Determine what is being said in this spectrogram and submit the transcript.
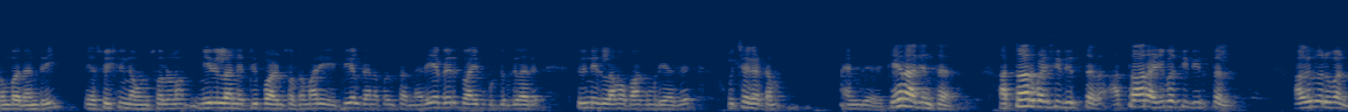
ரொம்ப நன்றி. எஸ்பெஷலி நான் ஒன்று சொல்லணும். நீரில்லா நெற்றிப்பாடுன்னு சொல்கிற மாதிரி டிஎல் கண்ணப்பன் சார் நிறைய பேருக்கு வாய்ப்பு கொடுத்துருக்கிறாரு. திருநீர் இல்லாமல் பார்க்க முடியாது. உச்சகட்டம். And K. ராஜன் சார் அற்றார் பரிசு தீர்த்தல் அற்றார் அழிபசி தீர்த்தல் அகுதொருவன்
